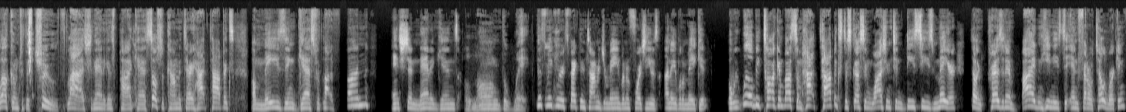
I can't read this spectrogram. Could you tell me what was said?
Welcome to the Truth Lies Shenanigans podcast, social commentary, hot topics, amazing guests with a lot of fun and shenanigans along the way. This week we were expecting Tommy Germain, but unfortunately he was unable to make it. But we will be talking about some hot topics, discussing Washington, D.C.'s mayor telling President Biden he needs to end federal teleworking.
